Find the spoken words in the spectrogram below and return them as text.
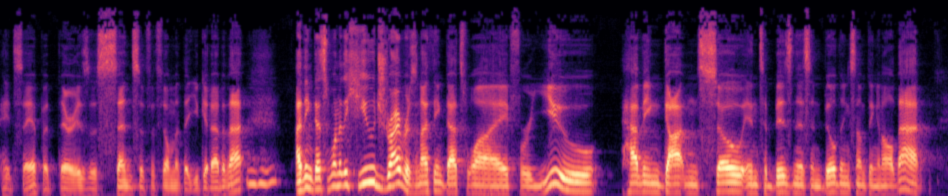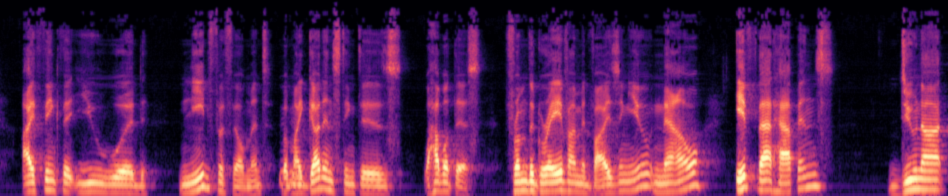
I hate to say it, but there is a sense of fulfillment that you get out of that. Mm-hmm. I think that's one of the huge drivers. And I think that's why for you, having gotten so into business and building something and all that, I think that you would need fulfillment. But mm-hmm. my gut instinct is, well, how about this? From the grave, I'm advising you now, if that happens, do not,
